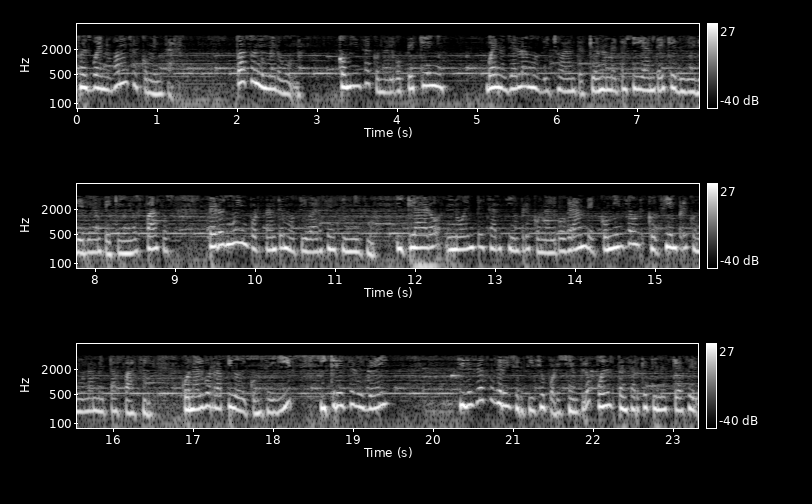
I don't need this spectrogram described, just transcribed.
Pues bueno, vamos a comenzar. Paso número uno. Comienza con algo pequeño. Bueno, ya lo hemos dicho antes, que una meta gigante hay que dividirla en pequeños pasos, pero es muy importante motivarse en sí mismo. Y claro, no empezar siempre con algo grande, comienza siempre con una meta fácil, con algo rápido de conseguir y crece desde ahí. Si deseas hacer ejercicio, por ejemplo, puedes pensar que tienes que hacer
